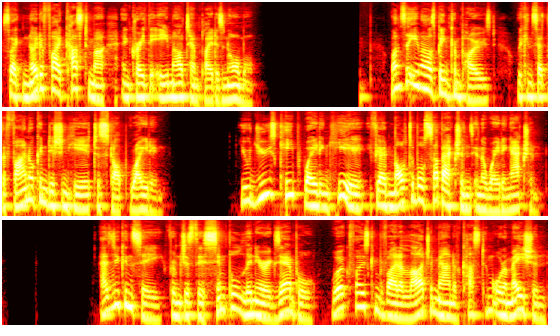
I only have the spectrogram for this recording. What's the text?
select notify customer and create the email template as normal. Once the email has been composed, we can set the final condition here to stop waiting. You would use keep waiting here if you had multiple sub-actions in the waiting action. As you can see from just this simple linear example, workflows can provide a large amount of custom automation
